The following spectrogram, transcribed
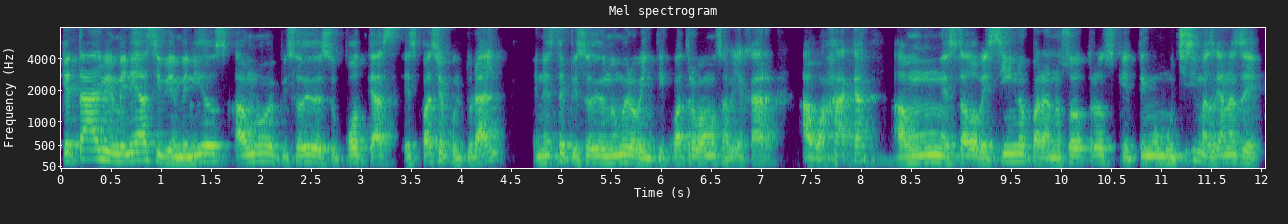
¿Qué tal? Bienvenidas y bienvenidos a un nuevo episodio de su podcast Espacio Cultural. En este episodio número 24 vamos a viajar a Oaxaca, a un estado vecino para nosotros que tengo muchísimas ganas de,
